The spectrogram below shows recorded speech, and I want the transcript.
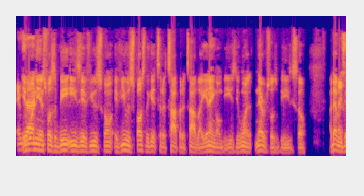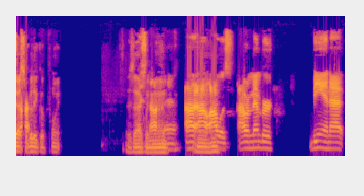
exactly. it wasn't even supposed to be easy if you was going, if you was supposed to get to the top of the top, like it ain't going to be easy. It wasn't never supposed to be easy. So I definitely that's a really good point. Exactly, not, man. man. I, mm-hmm. I, I was I remember being at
